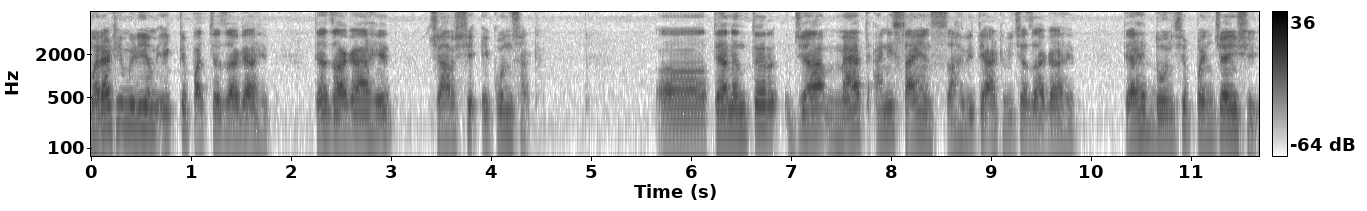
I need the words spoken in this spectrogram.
मराठी मीडियम एक ते पाचच्या जागा आहेत त्या जागा आहेत चारशे एकोणसाठ. त्यानंतर ज्या मॅथ आणि सायन्स सहावी ते आठवीच्या जागा आहेत त्या आहेत दोनशे पंच्याऐंशी.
